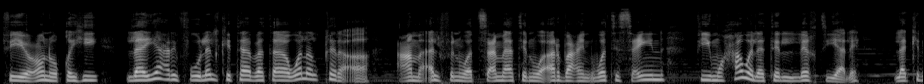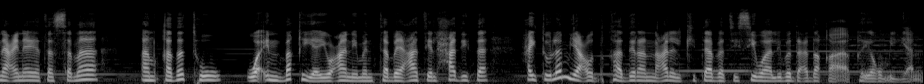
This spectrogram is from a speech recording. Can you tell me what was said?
في عنقه لا يعرف لا الكتابة ولا القراءة. عام 1994 في محاولة لاغتياله. لكن عناية السماء أنقذته وإن بقي يعاني من تبعات الحادثة حيث لم يعد قادرا على الكتابة سوى لبضع دقائق يوميا.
